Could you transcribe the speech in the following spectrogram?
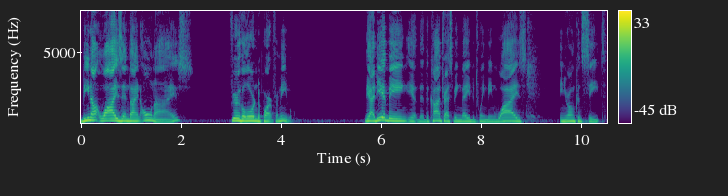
Be not wise in thine own eyes. Fear the Lord and depart from evil. The idea being, the contrast being made between being wise in your own conceit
